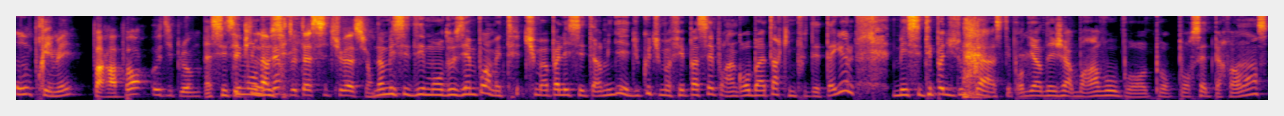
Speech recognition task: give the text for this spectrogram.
ont primé par rapport au diplôme. Bah, c'était c'est mon pile l'inverse de ta situation. Non mais c'était mon deuxième point, mais tu m'as pas laissé terminer et du coup tu m'as fait passer pour un gros bâtard qui me foutait de ta gueule. Mais c'était pas du tout le cas. C'était pour dire déjà bravo pour pour pour cette performance.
